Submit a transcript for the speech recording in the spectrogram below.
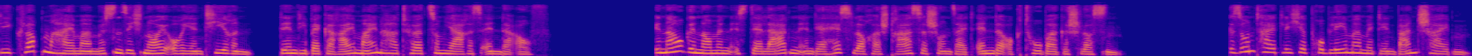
Die Kloppenheimer müssen sich neu orientieren, denn die Bäckerei Meinhardt hört zum Jahresende auf. Genau genommen ist der Laden in der Hesslocher Straße schon seit Ende Oktober geschlossen. Gesundheitliche Probleme mit den Bandscheiben,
